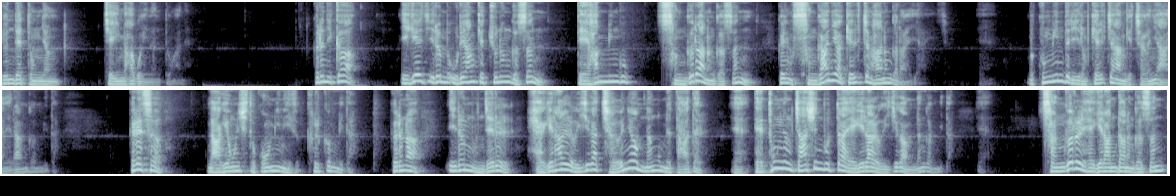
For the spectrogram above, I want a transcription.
윤 대통령 재임하고 있는 동안에. 그러니까 이게 이러면 우리 함께 주는 것은 대한민국 선거라는 것은 그냥 선관위가 결정하는 거라 이야기죠. 예. 뭐 국민들이 이름 결정한 게 전혀 아니라는 겁니다. 그래서 나경원 씨도 고민이 클 겁니다. 그러나 이런 문제를 해결할 의지가 전혀 없는 겁니다. 다들. 예. 대통령 자신부터 해결할 의지가 없는 겁니다. 예. 선거를 해결한다는 것은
